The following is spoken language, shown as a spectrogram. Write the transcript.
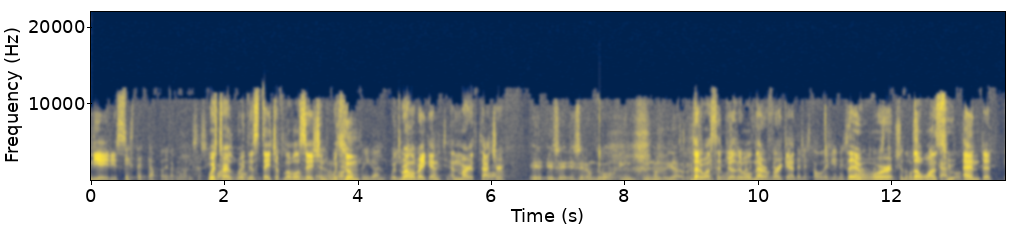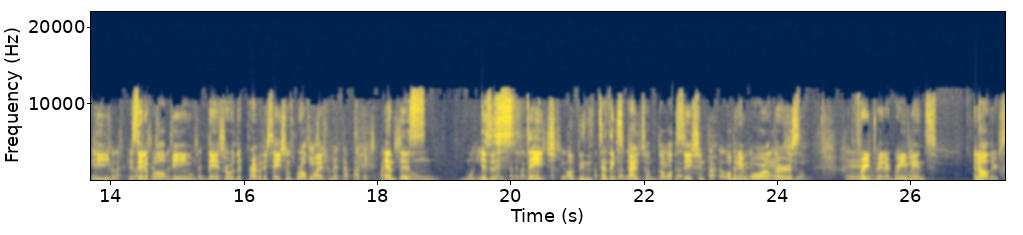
the 80s. We started with the stage of globalization. With whom? With Ronald Reagan and Margaret Thatcher. That was a duo that we'll never forget. They were the ones who ended the state of well-being. They started with the privatizations worldwide. And this is a stage of intense expansion of globalization, opening borders, free trade agreements, and others.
